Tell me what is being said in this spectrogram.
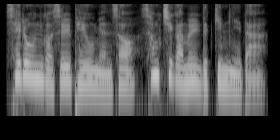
새로운 것을 배우면서 성취감을 느낍니다.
